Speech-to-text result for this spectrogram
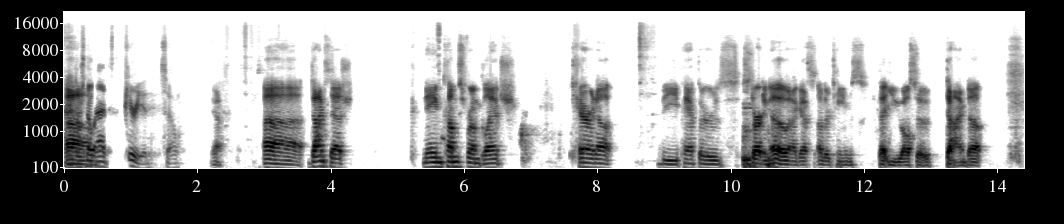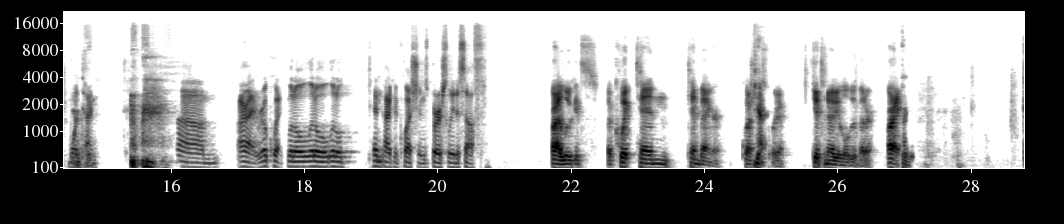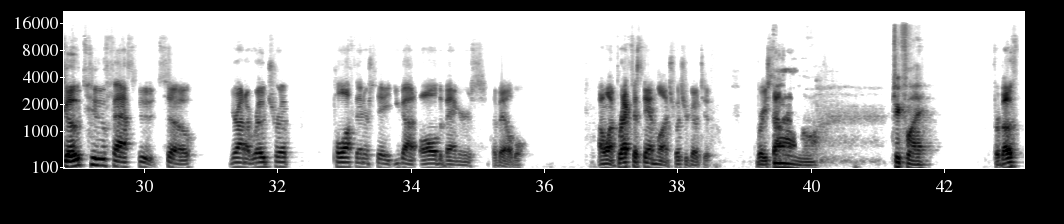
There's no Um, ads. Period. So yeah, Uh, Dime Sesh name comes from Glanch tearing up the Panthers starting O, and I guess other teams that you also dimed up. one time. Um, all right, real quick, little little little ten pack of questions. Burst lead us off. All right, Luke, it's a quick 10, 10 banger questions Yeah. for you. Get to know you a little bit better. All right. Go to fast food. So you're on a road trip, pull off the interstate, you got all the bangers available. I want breakfast and lunch. What's your go to? Where you stop oh. Chick Fil A. for both?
